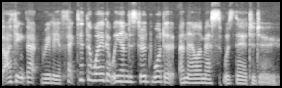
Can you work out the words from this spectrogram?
I think that really affected the way that we understood what a, an LMS was there to do.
